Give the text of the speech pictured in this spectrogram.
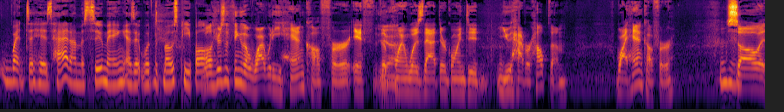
went to his head. I'm assuming, as it would with most people. Well, here's the thing though. Why would he handcuff her if the Yeah. point was that they're going to you have her help them? Why handcuff her? Mm-hmm. So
